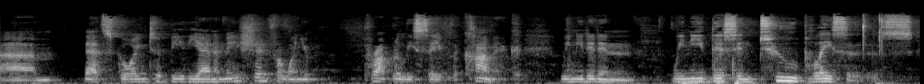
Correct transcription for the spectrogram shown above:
Um, that's going to be the animation for when you properly save the comic. We need it in. We need this in two places.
